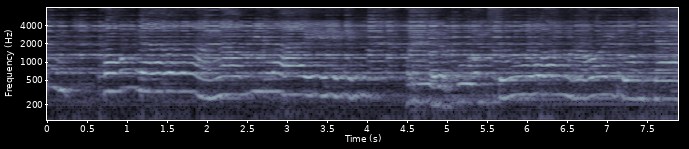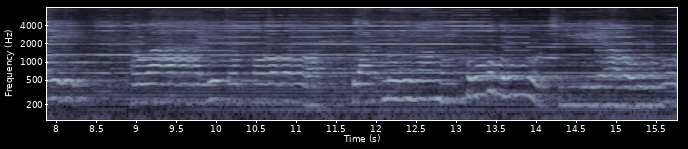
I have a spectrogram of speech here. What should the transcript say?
ำท้องนางามวิไลเรือพวงสวงร้อยดวงใจถวายเจ้าพ่อ หลักเมืองโฮเขียว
